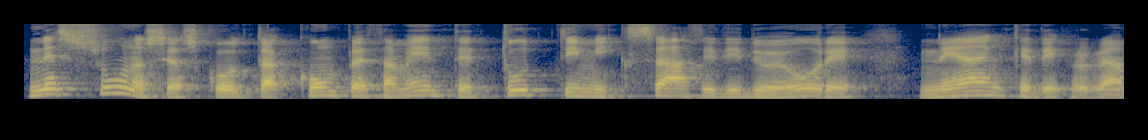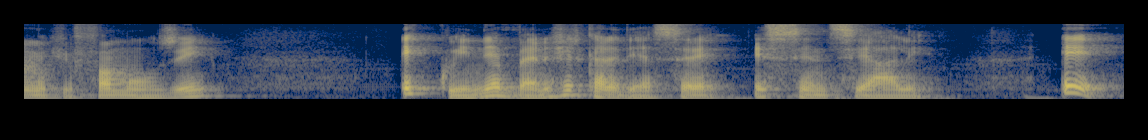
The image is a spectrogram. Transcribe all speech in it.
nessuno si ascolta completamente tutti i mixati di due ore neanche dei programmi più famosi e quindi è bene cercare di essere essenziali. E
